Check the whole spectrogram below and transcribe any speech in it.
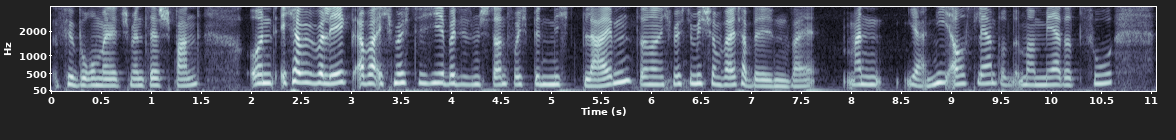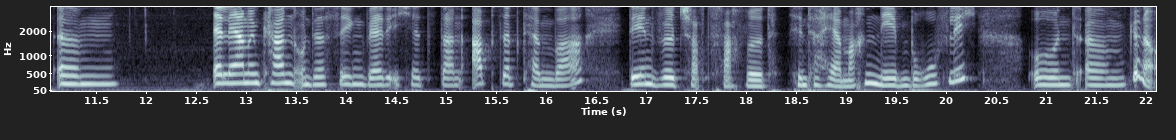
für Büromanagement sehr spannend. Und ich habe überlegt, aber ich möchte hier bei diesem Stand, wo ich bin, nicht bleiben, sondern ich möchte mich schon weiterbilden, weil man ja nie auslernt und immer mehr dazu ähm, erlernen kann. Und deswegen werde ich jetzt dann ab September den Wirtschaftsfachwirt hinterher machen, nebenberuflich. Und ähm, genau.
